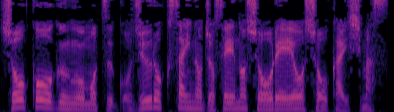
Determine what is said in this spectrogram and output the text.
症候群を持つ56歳の女性の症例を紹介します。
